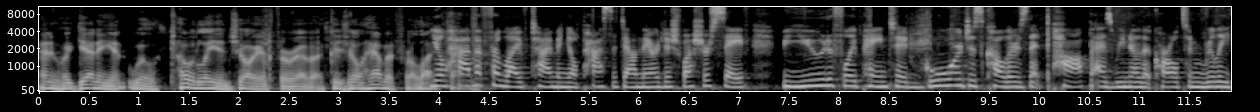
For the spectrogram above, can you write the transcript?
and who are getting it will totally enjoy it forever because you'll have it for a lifetime. You'll have it for lifetime and you'll pass it down there, dishwasher safe, beautifully painted, gorgeous colors that pop as we know that Carleton really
